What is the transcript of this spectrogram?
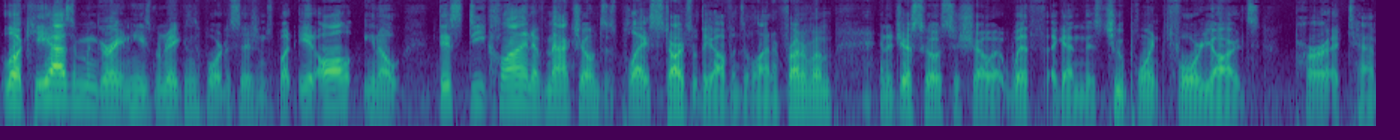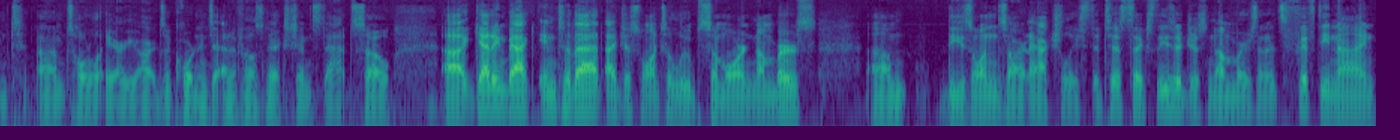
look, he hasn't been great and he's been making some poor decisions. But it all, you know, this decline of Mac Jones's play starts with the offensive line in front of him, and it just goes to show it with again this 2.4 yards per attempt um, total air yards according to NFL's next gen stats. So, uh, getting back into that, I just want to loop some more numbers. Um, these ones aren't actually statistics; these are just numbers, and it's 59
